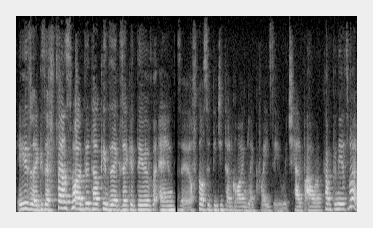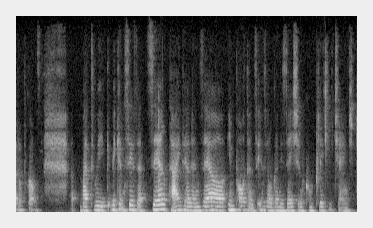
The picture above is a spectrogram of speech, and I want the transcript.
he's like the first one to talk in the executive. And uh, of course, the digital growing like crazy, which help our company as well, of course. But we we can see that their title and their importance in the organization completely changed.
